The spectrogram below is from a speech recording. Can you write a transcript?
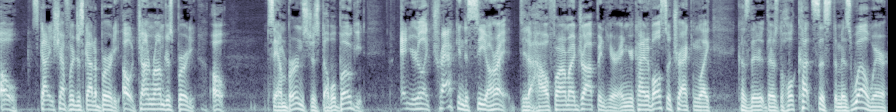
oh, Scottie Scheffler just got a birdie. Oh, Jon Rahm just birdie. Oh, Sam Burns just double bogeyed. And you're like tracking to see, all right, did how far am I dropping here? And you're kind of also tracking like because there, there's the whole cut system as well, where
